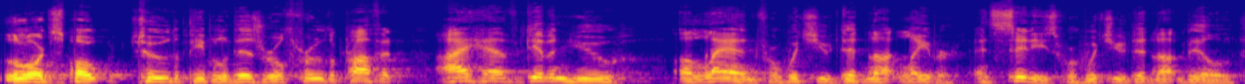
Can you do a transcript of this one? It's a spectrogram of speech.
the Lord spoke to the people of Israel through the prophet I have given you a land for which you did not labor, and cities for which you did not build,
